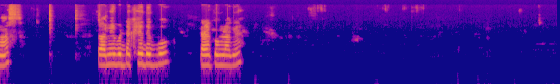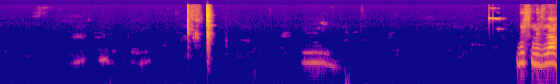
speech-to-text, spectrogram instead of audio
মাছ তো আমি এবারটা খেয়ে দেখব, কীরকম লাগে। বিসমিল্লাহ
